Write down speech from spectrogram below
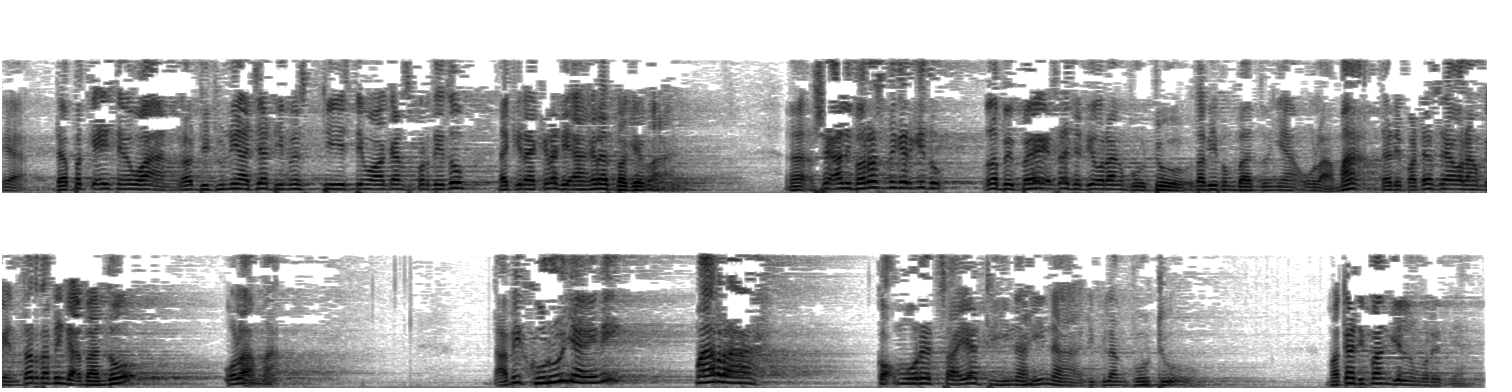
Ya, dapat keistimewaan. Kalau di dunia aja diistimewakan seperti itu, kira-kira di akhirat bagaimana? Nah, saya Ali Baros mikir gitu, lebih baik saya jadi orang bodoh tapi pembantunya ulama daripada saya orang pintar tapi nggak bantu ulama. Tapi gurunya ini marah. Kok murid saya dihina-hina, dibilang bodoh. Maka dipanggil muridnya.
